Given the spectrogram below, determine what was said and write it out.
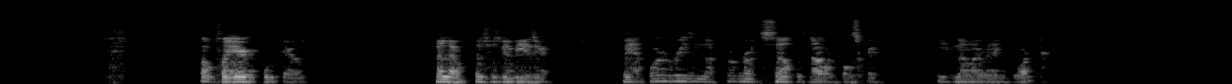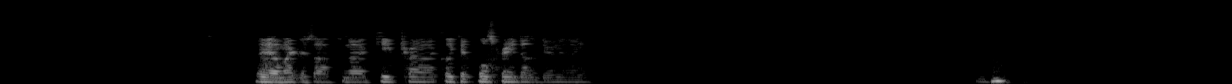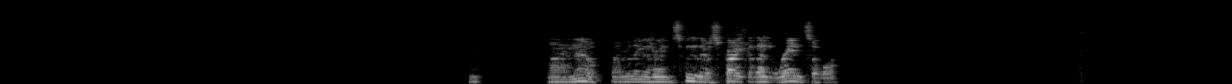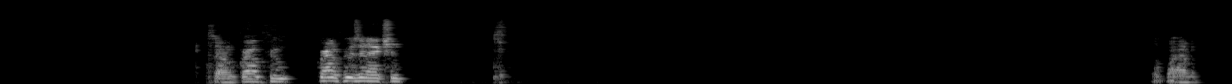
Oh, play here oh, momentarily. I know this was going to be easier. But yeah, for whatever reason, the program itself is not on full screen, even though everything's warped. Yeah, Microsoft, and I keep trying to click it full screen, it doesn't do anything. I know. Everything is running smooth. It's probably because it hasn't rained so long. So ground crew, ground crew's in action. What happened.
